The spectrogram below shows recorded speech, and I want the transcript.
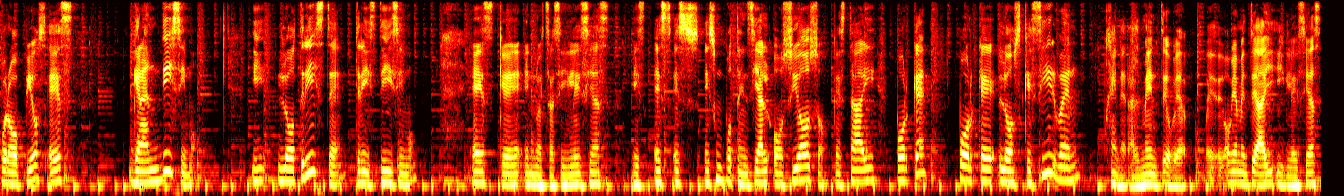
propios es grandísimo. Y lo triste, tristísimo, es que en nuestras iglesias es, es, un potencial ocioso que está ahí. ¿Por qué? Porque los que sirven generalmente, eh, obviamente hay iglesias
